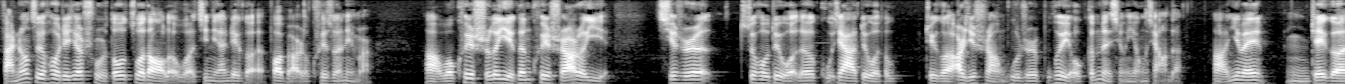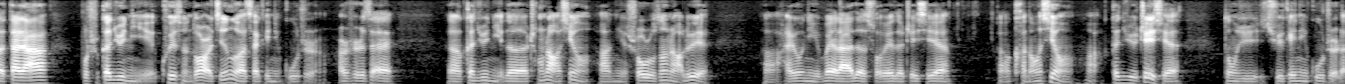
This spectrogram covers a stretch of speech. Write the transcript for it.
反正最后这些数都做到了我今年这个报表的亏损里面啊，我亏十个亿跟亏十二个亿，其实最后对我的股价对我的这个二级市场估值不会有根本性影响的啊，因为你这个大家不是根据你亏损多少金额再给你估值，而是在。呃，根据你的成长性啊，你收入增长率啊，还有你未来的所谓的这些啊可能性啊，根据这些东西去给你估值的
